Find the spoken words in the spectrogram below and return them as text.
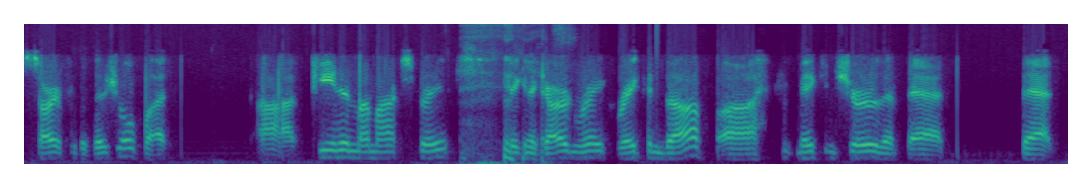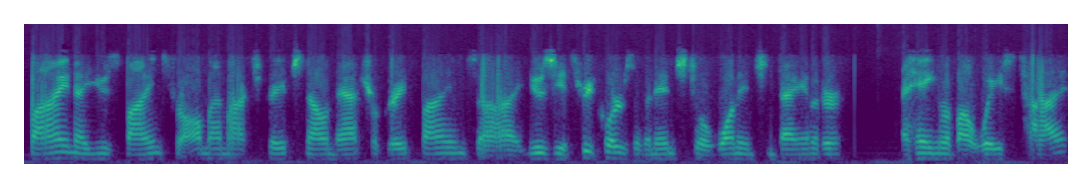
sorry for the visual, but uh, peeing in my mock scrapes, taking a garden rake, raking it up, uh, making sure that that that vine. I use vines for all my mock scrapes now, natural grapevines, uh, usually three quarters of an inch to a one inch in diameter. I hang them about waist high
